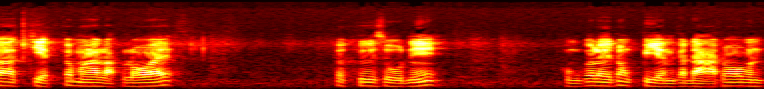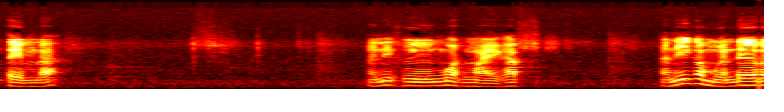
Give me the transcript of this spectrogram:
ก็เจ็ดก็มาหลักร้อย ก็คือสูตรนี้ ผมก็เลยต้องเปลี่ยนกระดาษเพราะมันเต็มแล้ว อันนี้คืองวดใหม่ครับ อันนี้ก็เหมือนเดิม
